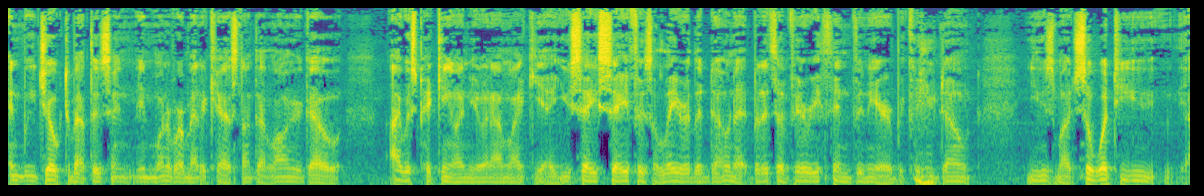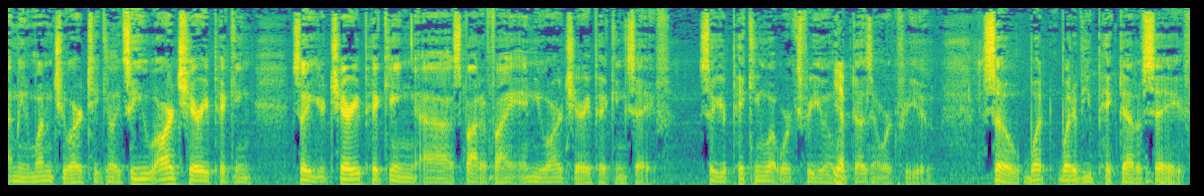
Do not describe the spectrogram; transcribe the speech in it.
and we joked about this in, in one of our metacasts not that long ago. I was picking on you, and I'm like, yeah, you say safe is a layer of the donut, but it's a very thin veneer because you don't use much. So what do you? I mean, why don't you articulate? So you are cherry picking. So you're cherry picking uh, Spotify, and you are cherry picking safe. So you're picking what works for you and Yep. what doesn't work for you. So what what have you picked out of safe?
